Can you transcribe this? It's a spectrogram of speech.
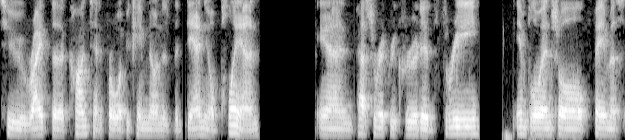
to write the content for what became known as the Daniel Plan. And Pastor Rick recruited three influential, famous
